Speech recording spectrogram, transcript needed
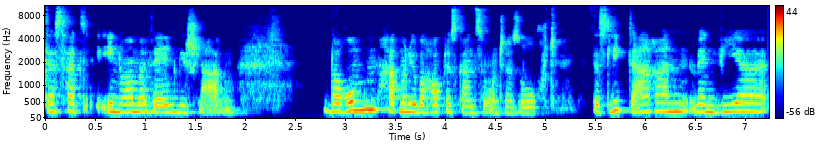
das hat enorme Wellen geschlagen. Warum hat man überhaupt das Ganze untersucht? Das liegt daran, wenn wir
